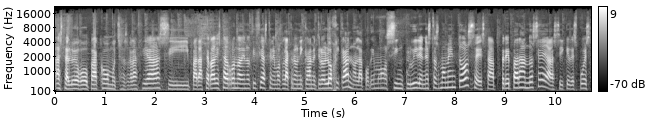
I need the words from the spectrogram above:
Hasta luego, Paco, muchas gracias. Y para cerrar esta ronda de noticias tenemos la crónica meteorológica, no la podemos incluir en estos momentos, está preparándose, así que después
